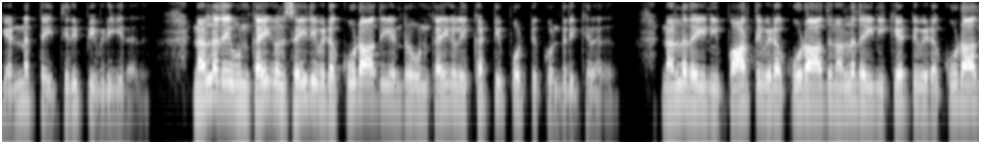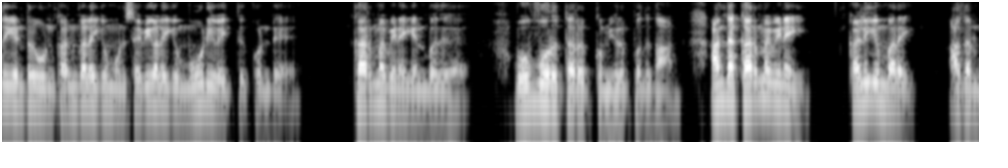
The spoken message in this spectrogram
எண்ணத்தை திருப்பி விடுகிறது. நல்லதை உன் கைகள் செய்துவிடக்கூடாது என்று உன் கைகளை கட்டி போட்டு கொண்டிருக்கிறது. நல்லதை நீ பார்த்துவிடக்கூடாது நல்லதை நீ கேட்டுவிடக்கூடாது என்று உன் கண்களையும் உன் செவிகளையும் மூடி வைத்து கொண்டு கர்மவினை என்பது ஒவ்வொருத்தருக்கும் இருப்பதுதான். அந்த கர்மவினை கழியும் வரை அதன்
